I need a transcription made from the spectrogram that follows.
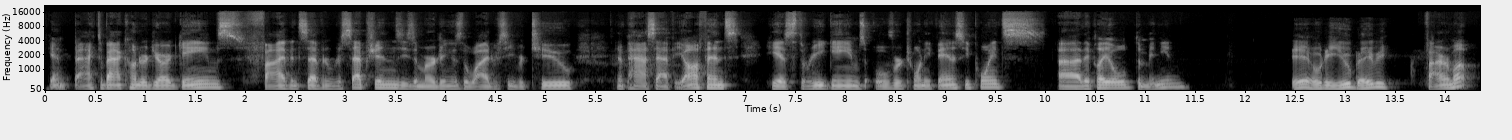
Again, back to back 100 yard games, five and seven receptions. He's emerging as the wide receiver two in a pass happy offense. He has three games over 20 fantasy points. Uh, they play Old Dominion. Yeah, who do you, baby? Fire him up.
